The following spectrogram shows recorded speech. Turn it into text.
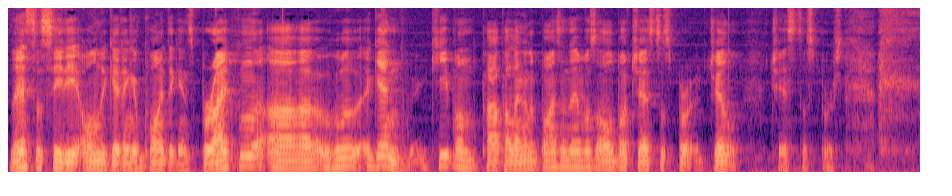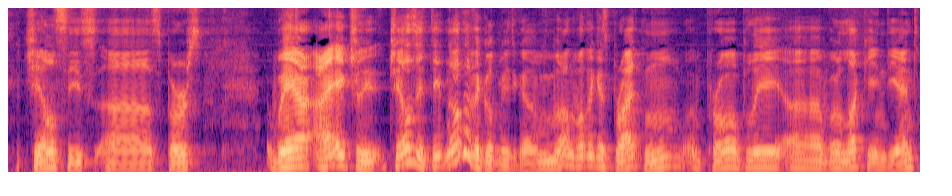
Leicester City only getting a point against Brighton, uh, who again keep on piling on the points, and then was all about Chester Spurs, Chester Spurs, Chelsea's uh, Spurs, where I actually Chelsea did not have a good meeting. One, one against Brighton, probably uh, were lucky in the end,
